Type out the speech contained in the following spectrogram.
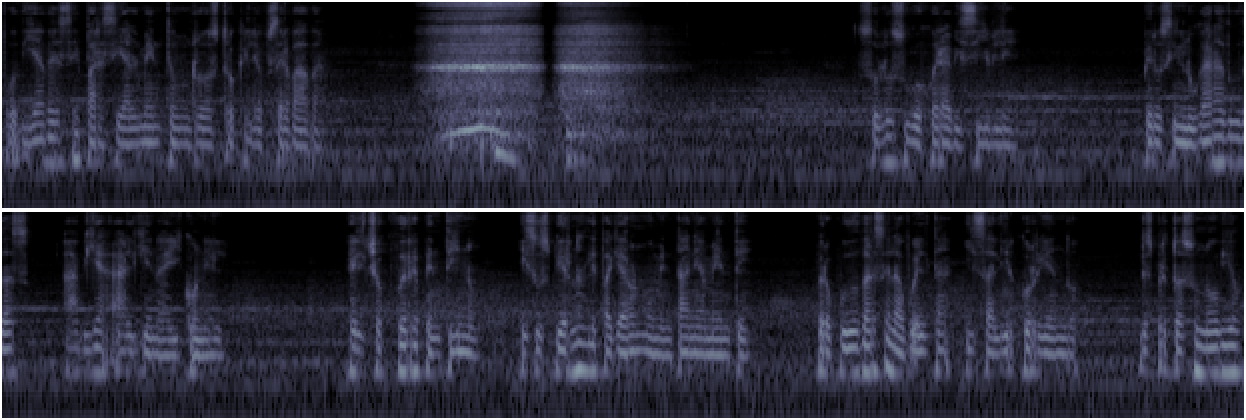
podía verse parcialmente un rostro que le observaba. Solo su ojo era visible, pero sin lugar a dudas había alguien ahí con él. El shock fue repentino y sus piernas le fallaron momentáneamente, pero pudo darse la vuelta y salir corriendo. Despertó a su novio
